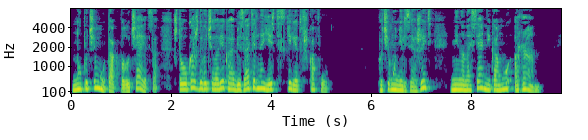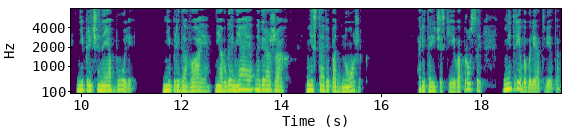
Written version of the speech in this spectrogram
Ну почему так получается, что у каждого человека обязательно есть скелет в шкафу? Почему нельзя жить, не нанося никому ран, не причиняя боли, не предавая, не обгоняя на виражах, не ставя подножек? Риторические вопросы не требовали ответа,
